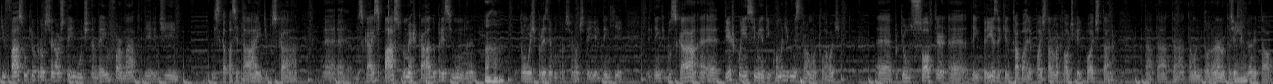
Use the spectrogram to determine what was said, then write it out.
que faz com que o profissional de TI mude também o formato dele de, de se capacitar e de buscar, é, é, buscar espaço no mercado para esse mundo, né? Aham. Então hoje, por exemplo, o profissional de TI ele tem que, ele tem que buscar é, é, ter conhecimento em como administrar uma cloud, é, porque o software é, da empresa que ele trabalha pode estar numa cloud que ele pode estar tá, tá, tá, tá monitorando, tá Sim. verificando e tal.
